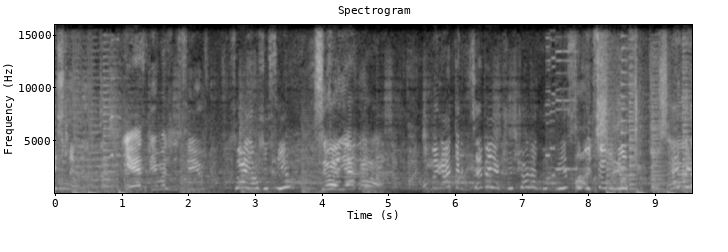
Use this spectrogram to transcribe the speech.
істинних. Є, Діма засів. Все, я вже сів. Все, їхала. Оператор себе, якщо що, на двох місцях у цьому місці. Я тільки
